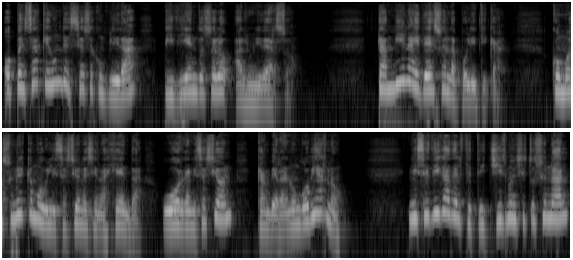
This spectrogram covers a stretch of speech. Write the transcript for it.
o pensar que un deseo se cumplirá pidiéndoselo al universo. También hay de eso en la política, como asumir que movilizaciones en agenda u organización cambiarán un gobierno. Ni se diga del fetichismo institucional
